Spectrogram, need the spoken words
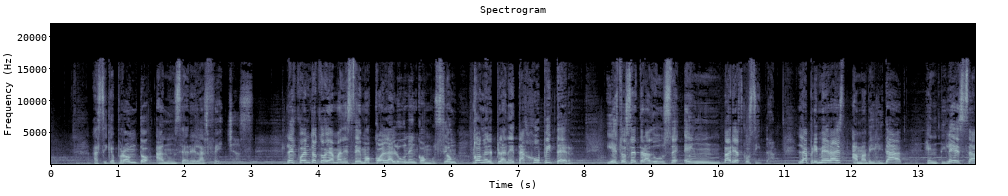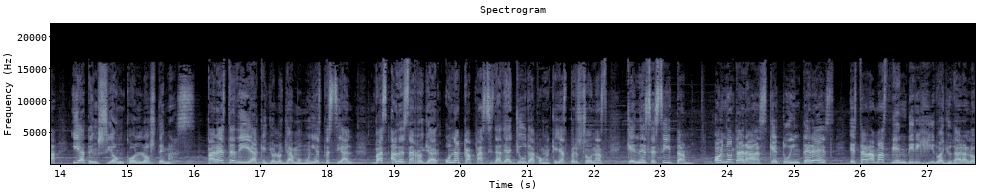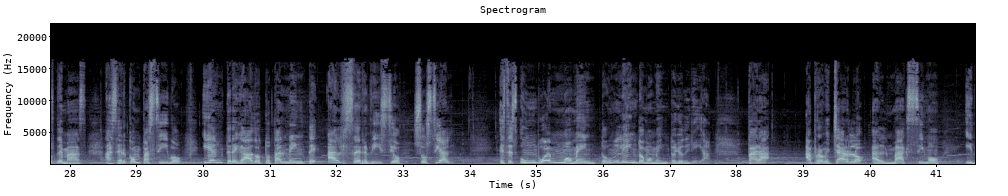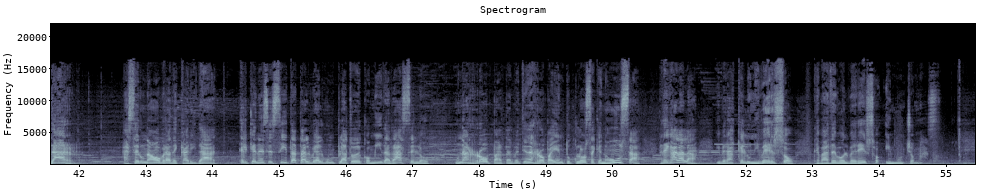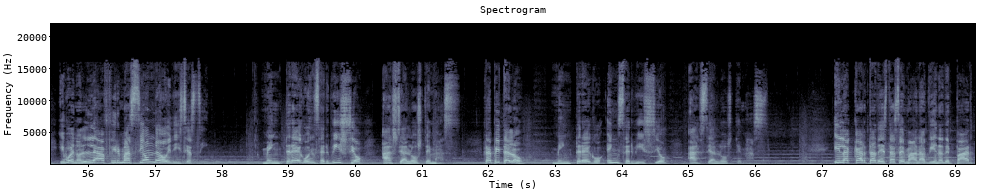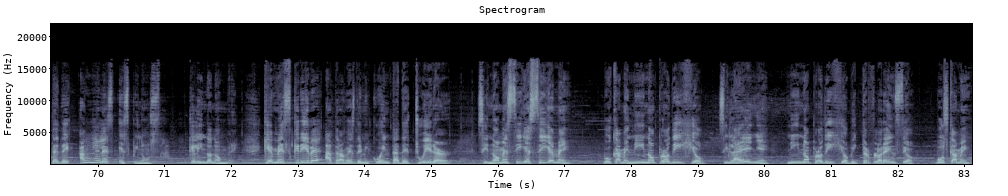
Así que pronto anunciaré las fechas. Les cuento que hoy amanecemos con la luna en conjunción con el planeta Júpiter. Y esto se traduce en varias cositas. La primera es amabilidad, gentileza y atención con los demás. Para este día, que yo lo llamo muy especial, vas a desarrollar una capacidad de ayuda con aquellas personas que necesitan. Hoy notarás que tu interés estará más bien dirigido a ayudar a los demás, a ser compasivo y entregado totalmente al servicio social. Este es un buen momento, un lindo momento yo diría, para aprovecharlo al máximo y dar, hacer una obra de caridad. El que necesita tal vez algún plato de comida, dáselo. Una ropa, tal vez tienes ropa ahí en tu closet que no usa, regálala y verás que el universo te va a devolver eso y mucho más. Y bueno, la afirmación de hoy dice así. Me entrego en servicio hacia los demás. Repítelo. Me entrego en servicio hacia los demás. Y la carta de esta semana viene de parte de Ángeles Espinosa. Qué lindo nombre. Quien me escribe a través de mi cuenta de Twitter. Si no me sigues, sígueme. Búscame Nino Prodigio, sin la ñ. Nino Prodigio, Víctor Florencio. Búscame.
